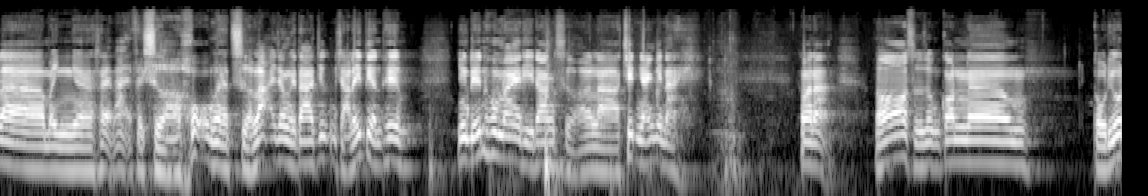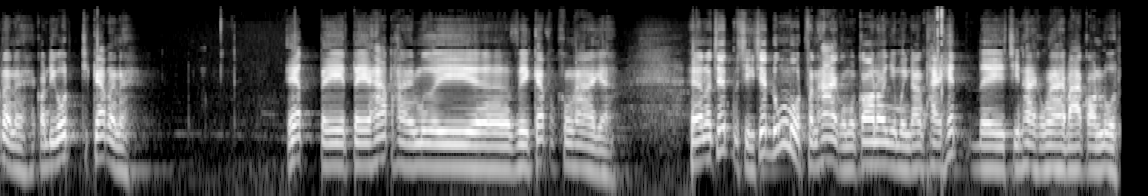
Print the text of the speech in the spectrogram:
là mình ờ, sẽ lại phải sửa hộ người sửa lại cho người ta chứ cũng chả lấy tiền thêm. Nhưng đến hôm nay thì đang sửa là chiếc nhánh bên này các bạn ạ nó sử dụng con uh, cầu diode này này con diode kép này này. STTH 20VK02 ờ, kìa. Thế nó chết chỉ chết đúng 1 phần 2 của một con thôi nhưng mình đang thay hết D9202 ba con luôn.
